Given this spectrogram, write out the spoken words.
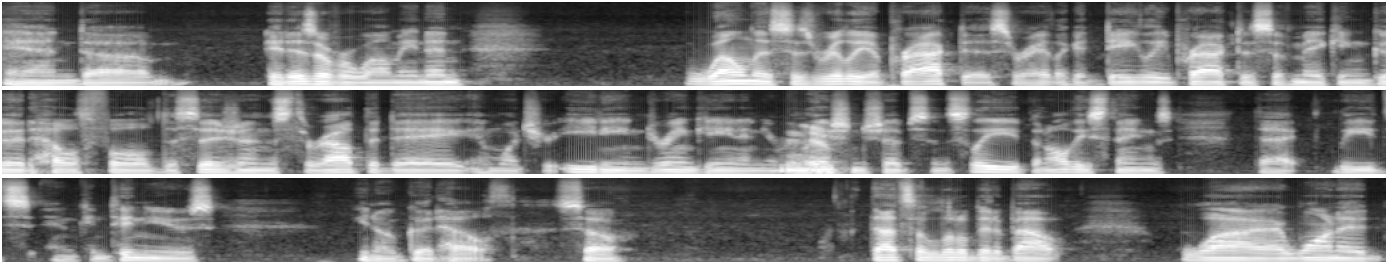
And um, it is overwhelming. And wellness is really a practice, right? Like a daily practice of making good, healthful decisions throughout the day and what you're eating, drinking, and your Yeah. relationships and sleep and all these things that leads and continues, you know, good health. So that's a little bit about why I wanted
